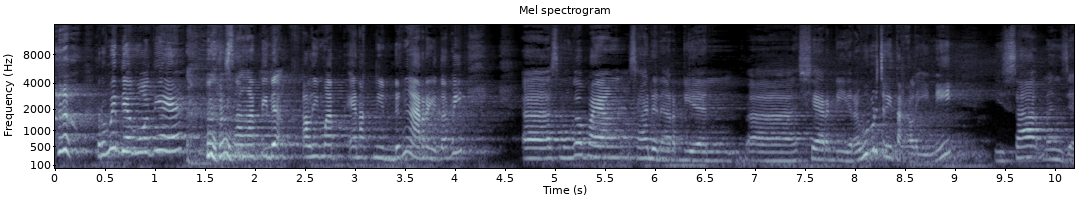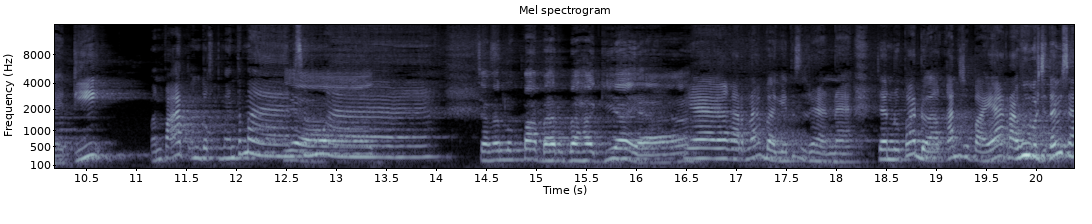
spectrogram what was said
rumit ya quote-nya ya. Sangat tidak kalimat enak didengar ya tapi eh, semoga apa yang saya dan Ardian eh, share di Rabu bercerita kali ini bisa menjadi manfaat untuk teman-teman Iya. semua jangan lupa berbahagia ya. ya karena bahagia itu sederhana jangan lupa doakan supaya Rabu bercerita bisa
